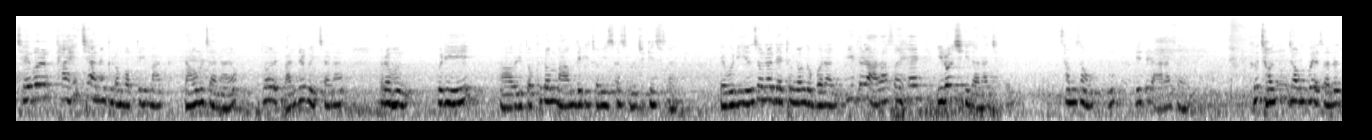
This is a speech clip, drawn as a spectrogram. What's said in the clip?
재벌 다 해체하는 그런 법들이 막 나오잖아요. 또 만들고 있잖아요. 여러분 우리 아, 우리 또 그런 마음들이 좀 있었으면 좋겠어요. 네, 우리 윤석열 대통령도 뭐라 니들 알아서 해 이런 식이잖아 지금. 삼성 응? 니들 알아서 해. 그 전 정부에서는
